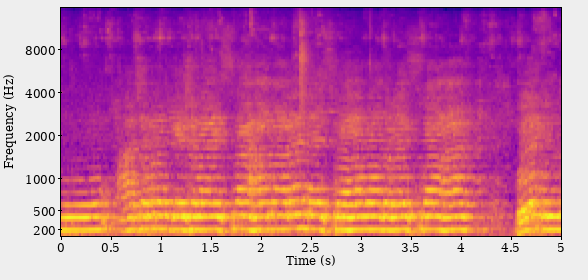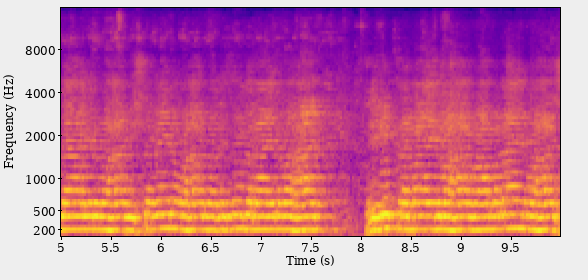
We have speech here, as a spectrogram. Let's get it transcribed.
आचमन केशवाय स्वाहा, नारायणाय स्वाहा, माधवाय स्वाहा, गोविंदाय नमः, विष्णवे नमः मधुसूदनाय नमः, त्रिविक्रमाय नमः, वामनाय नमः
